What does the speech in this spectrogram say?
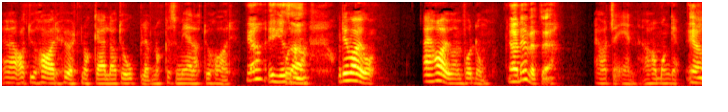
Eh, At du har hørt noe, eller at du har opplevd noe som gjør at du har Ja, ikke sant? Og det var jo Jeg har jo en fordom. Ja, det vet jeg. Jeg har ikke én, jeg har mange. Ja.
